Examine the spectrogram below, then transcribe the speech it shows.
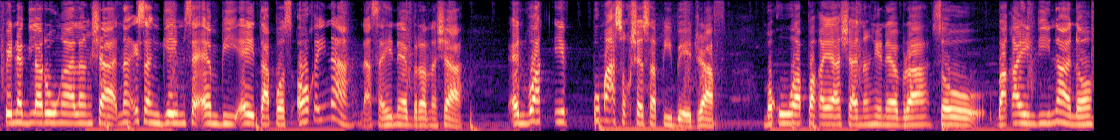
Pinaglaro nga lang siya ng isang game sa NBA tapos okay na, nasa Hinebra na siya. And what if pumasok siya sa PBA draft? Makuha pa kaya siya ng Hinebra? So baka hindi na no?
